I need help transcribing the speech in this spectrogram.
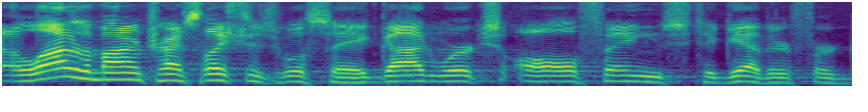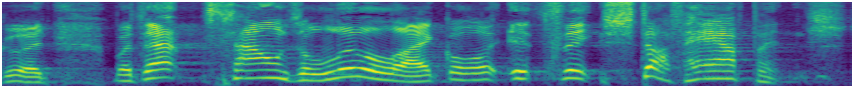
a lot of the modern translations will say God works all things together for good, but that sounds a little like, well, it th- stuff happens.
